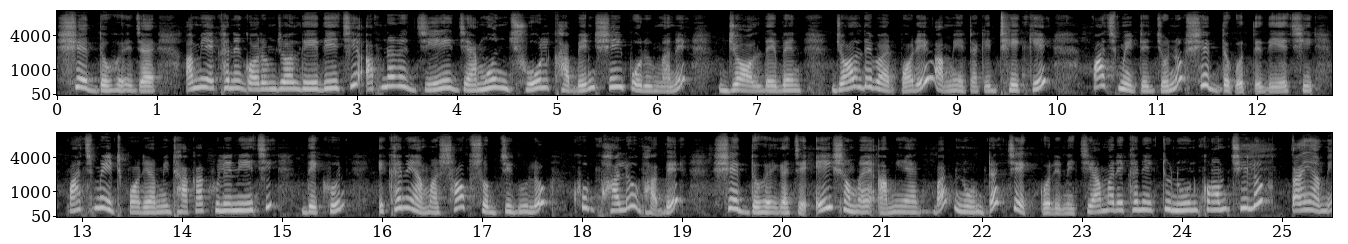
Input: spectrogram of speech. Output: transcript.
সেদ্ধ হয়ে যায়। আমি এখানে গরম জল দিয়ে দিয়েছি। আপনারা যে যেমন ঝোল খাবেন সেই পরিমাণে জল দেবেন। জল দেবার পরে আমি এটাকে ঢেকে পাঁচ মিনিটের জন্য সেদ্ধ করতে দিয়েছি। পাঁচ মিনিট পরে আমি ঢাকা খুলে নিয়েছি। দেখুন এখানে আমার সব সবজিগুলো খুব ভালোভাবে সেদ্ধ হয়ে গেছে। এই সময় আমি একবার নুনটা চেক করে নিচ্ছি। আমার এখানে একটু নুন কম ছিল, তাই আমি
